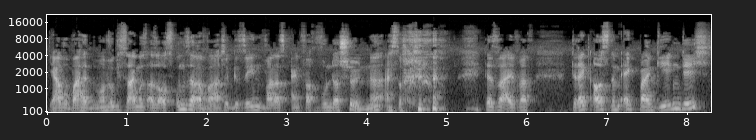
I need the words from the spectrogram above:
ja, wobei halt man wirklich sagen muss, also aus unserer Warte gesehen war das einfach wunderschön, ne? Also, das war einfach direkt aus einem Eckball gegen dich,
